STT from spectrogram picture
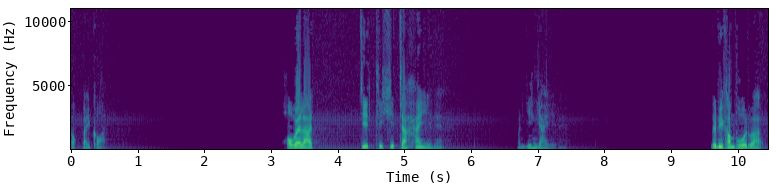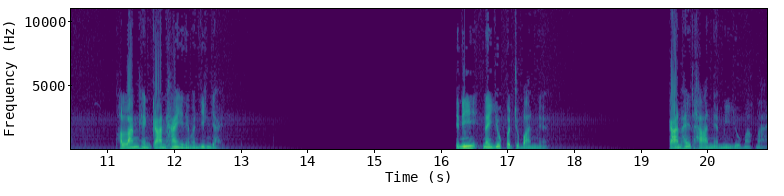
ออกไปก่อน พอเวลาจิตที่คิดจะให้เนี่ย มันยิ่งใหญ่เลยมีคำพูดว่า พลังแห่งการให้เนี่ยมันยิ่งใหญ่ ทีนี้ในยุคปัจจุบันเนี่ย การให้ทานเนี่ยมีอยู่มากมาย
